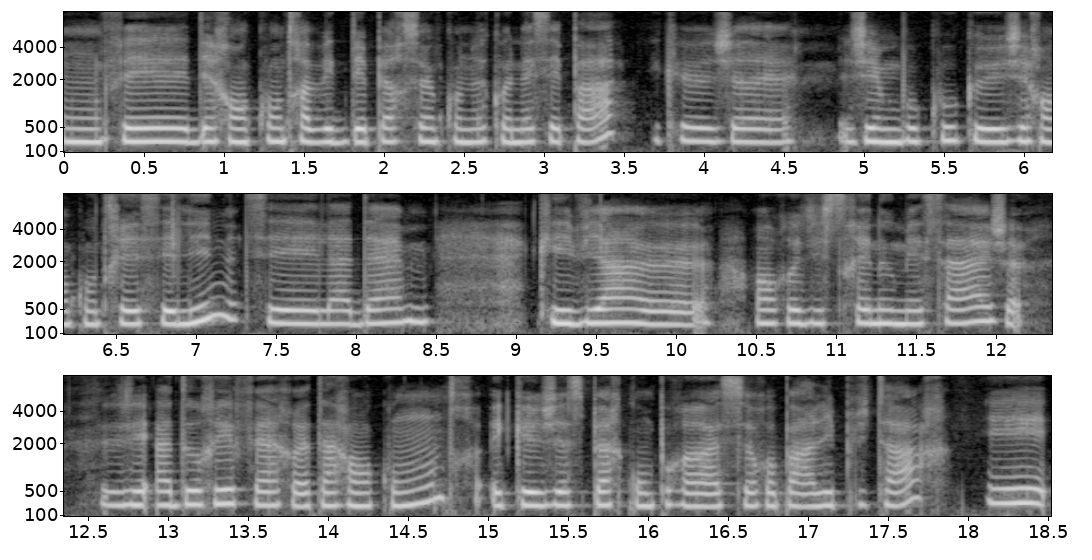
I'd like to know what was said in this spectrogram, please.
on fait des rencontres avec des personnes qu'on ne connaissait pas et que j'aime beaucoup que j'ai rencontré Céline. C'est la dame qui vient euh, enregistrer nos messages. J'ai adoré faire euh, ta rencontre et que j'espère qu'on pourra se reparler plus tard. Et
